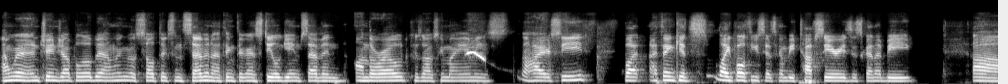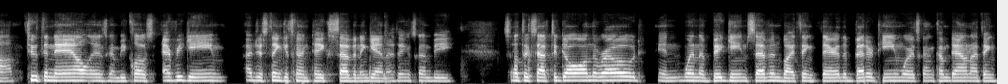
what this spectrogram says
I'm going to change up a little bit. I'm going to go Celtics in seven. I think they're going to steal game seven on the road because obviously Miami's a higher seed but I think it's like both you said, it's going to be tough series. It's going to be uh, tooth and nail, and it's going to be close every game. I just think it's going to take seven again. I think it's going to be Celtics have to go on the road and win a big game seven, but I think they're the better team where it's going to come down. I think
